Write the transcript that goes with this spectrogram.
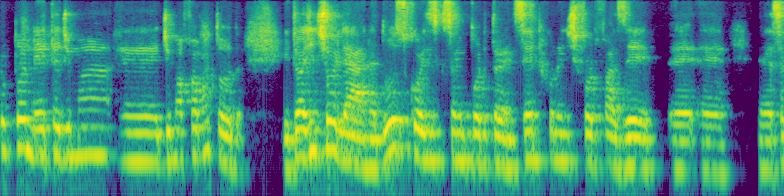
o planeta de uma, é, de uma forma toda. Então, a gente olhar né, duas coisas que são importantes sempre quando a gente for fazer é, é essa,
